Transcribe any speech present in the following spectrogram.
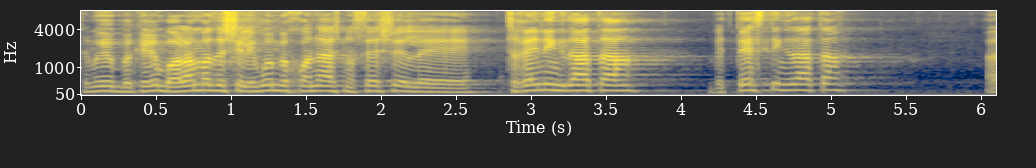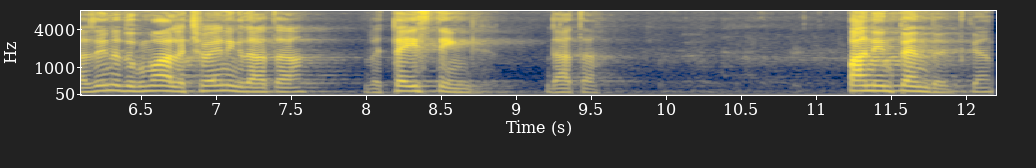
אתם מכירים בעולם הזה של לימוד מכונה, יש נושא של אה, training data ו testing data. אז הנה דוגמה ל training data ו tasting data. pun intended, כן?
